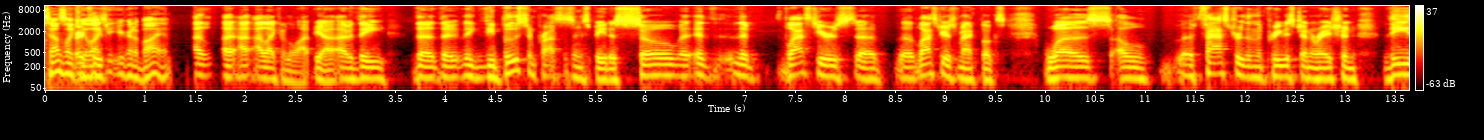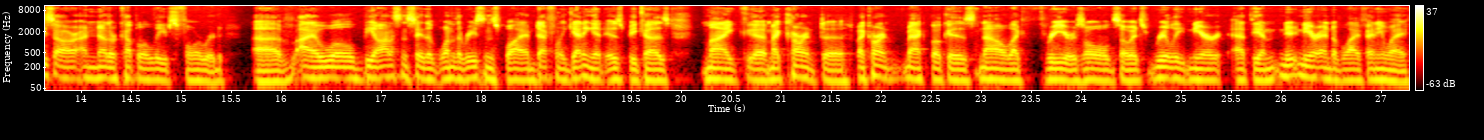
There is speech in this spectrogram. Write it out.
Sounds like very you like pleased. it. You're going to buy it. I, I, I like it a lot. Yeah, uh, the, the the the the boost in processing speed is so. Uh, the last year's uh, the last year's MacBooks was a, faster than the previous generation. These are another couple of leaps forward. Uh, I will be honest and say that one of the reasons why I'm definitely getting it is because my uh, my current uh, my current MacBook is now like three years old, so it's really near at the end, near, near end of life anyway.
